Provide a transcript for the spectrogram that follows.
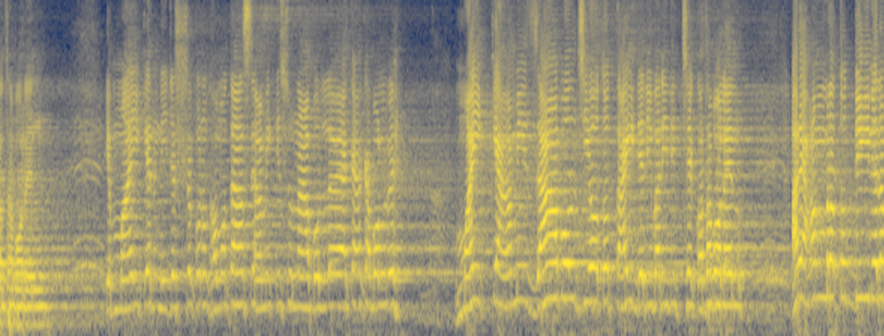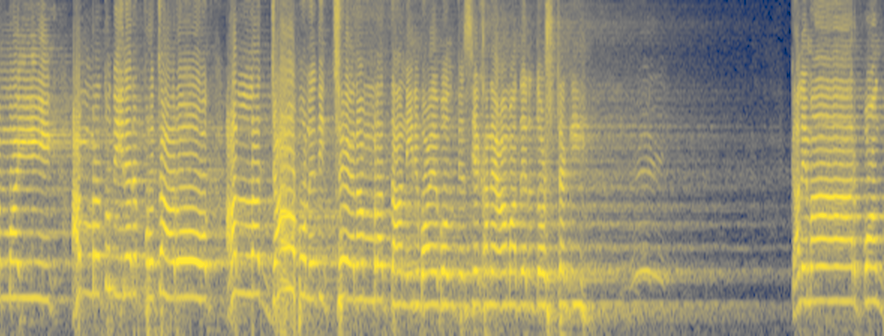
কথা বলেন। মাইকের নিজস্ব কোনো ক্ষমতা আছে? আমি কিছু না বললেও একা একা বলবে? মাইককে আমি যা বলছি ও তো তাই ডেলিভারি দিচ্ছে, কথা বলেন। আরে আমরা তো দিনের মাইক আমরা তো দিনের প্রচারক, আল্লাহ যা বলে দিচ্ছেন, আমরা তা নির্ভয়ে বলতেছি, এখানে আমাদের দোষটা কি? কালেমার পথ,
